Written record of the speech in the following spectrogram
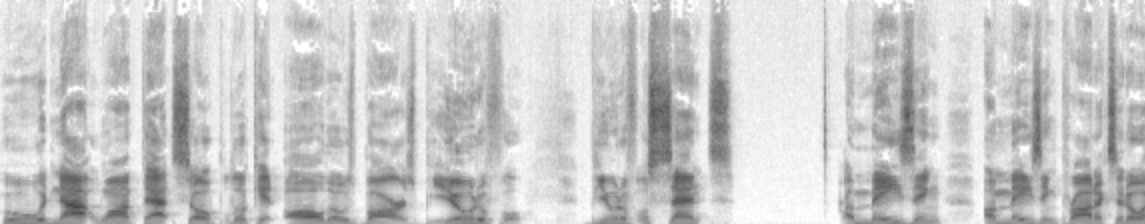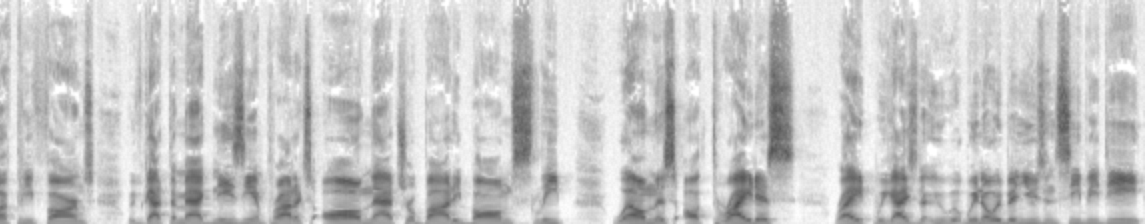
Who would not want that soap? Look at all those bars. Beautiful, beautiful scents. Amazing, amazing products at OFP Farms. We've got the magnesium products, all natural body balm, sleep, wellness, arthritis. Right? We guys know we know we've been using CBD,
